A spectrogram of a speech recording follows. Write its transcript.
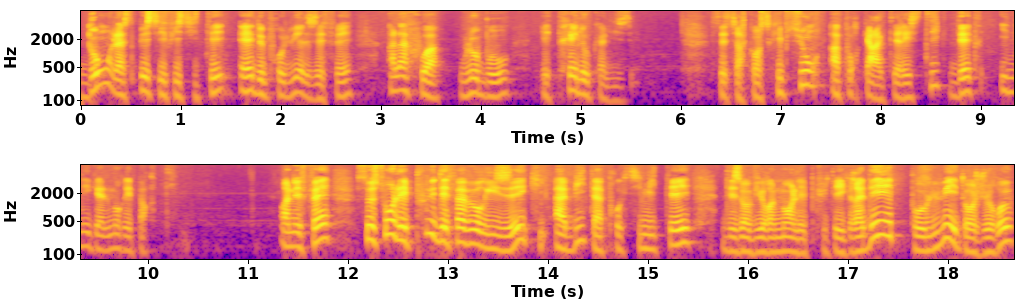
dont la spécificité est de produire des effets à la fois globaux et très localisés. Cette circonscription a pour caractéristique d'être inégalement répartie. En effet, ce sont les plus défavorisés qui habitent à proximité des environnements les plus dégradés, pollués et dangereux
